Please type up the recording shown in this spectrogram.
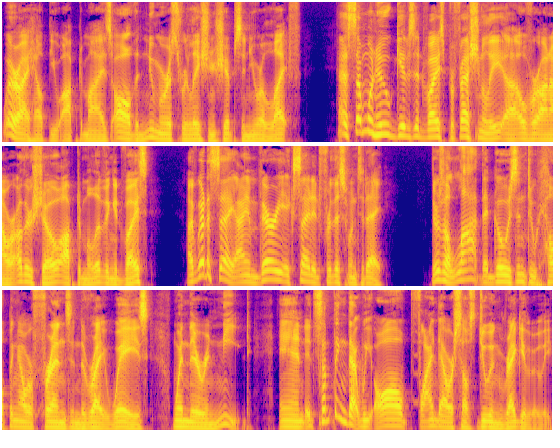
where I help you optimize all the numerous relationships in your life. As someone who gives advice professionally uh, over on our other show, Optimal Living Advice, I've got to say I am very excited for this one today. There's a lot that goes into helping our friends in the right ways when they're in need, and it's something that we all find ourselves doing regularly.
